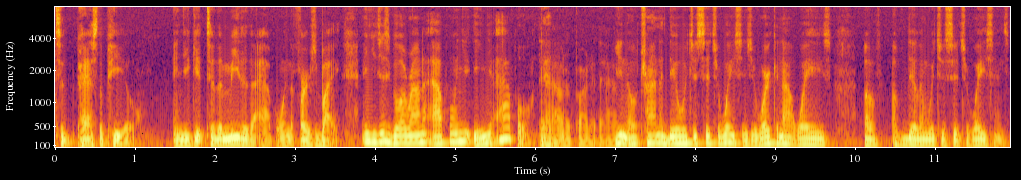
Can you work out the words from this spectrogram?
to pass the peel and you get to the meat of the apple in the first bite. And you just go around the apple and you're eating your apple. The That- outer part of the apple. you know trying to deal with your situations. You're working out ways of, of dealing with your situations.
